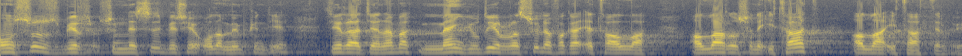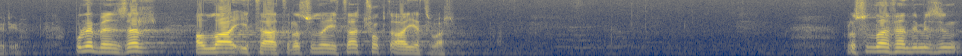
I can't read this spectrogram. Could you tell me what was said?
Onsuz bir sünnetsiz bir şey olan mümkün değil. Zira Cenab-ı Hak men yudir Rasûle fakat et Allah. Allah Resulüne itaat Allah'a itaattir buyuruyor. Buna benzer Allah'a itaat, Resulüne itaat çok da ayet var. Resulullah Efendimizin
